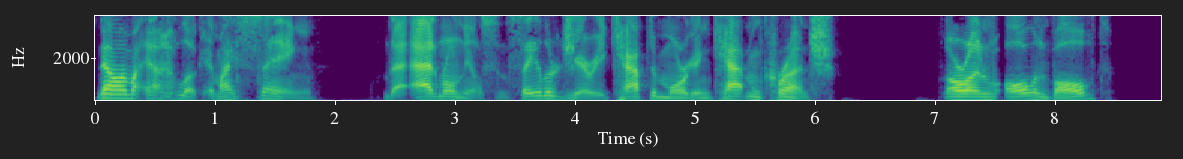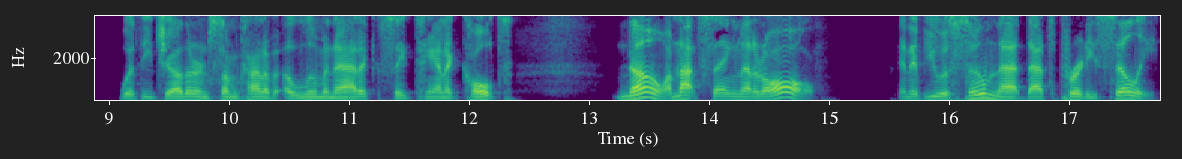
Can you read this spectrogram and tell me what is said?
Now, am I uh, look? Am I saying that Admiral Nielsen, Sailor Jerry, Captain Morgan, Captain Crunch are all involved with each other in some kind of Illuminatic satanic cult? No, I'm not saying that at all. And if you assume that, that's pretty silly.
